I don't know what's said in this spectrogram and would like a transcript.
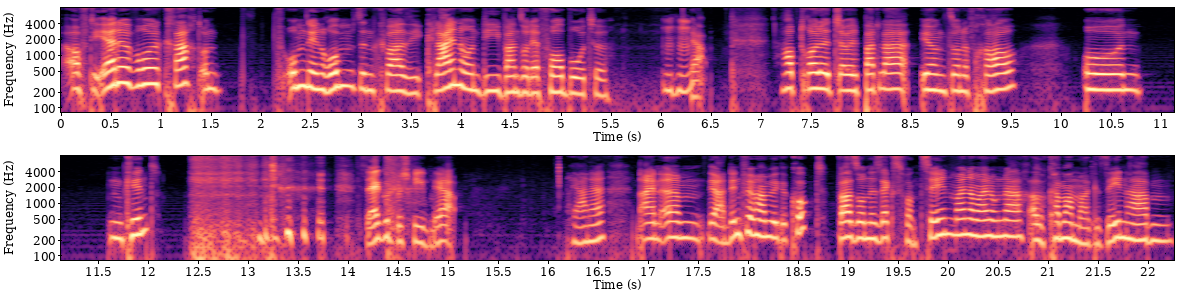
auf die Erde wohl kracht und um den rum sind quasi kleine und die waren so der Vorbote. Mhm. Ja. Hauptrolle Jared Butler, irgend so eine Frau und ein Kind. Sehr gut beschrieben. Ja. Ja, ne? Nein, ähm, ja, den Film haben wir geguckt. War so eine 6 von 10, meiner Meinung nach. Also kann man mal gesehen haben.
